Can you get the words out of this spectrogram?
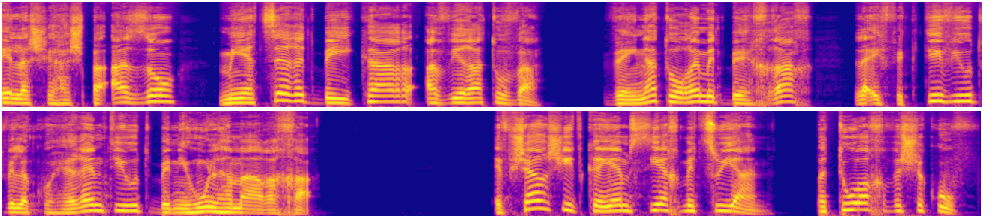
אלא שהשפעה זו מייצרת בעיקר אווירה טובה, ואינה תורמת בהכרח לאפקטיביות ולקוהרנטיות בניהול המערכה. אפשר שיתקיים שיח מצוין, פתוח ושקוף,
